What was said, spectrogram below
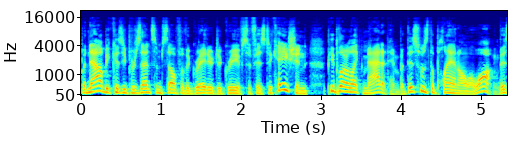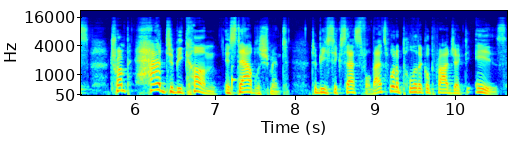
But now, because he presents himself with a greater degree of sophistication, people are like mad at him. But this was the plan all along. This Trump had to become establishment to be successful. That's what a political project is.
